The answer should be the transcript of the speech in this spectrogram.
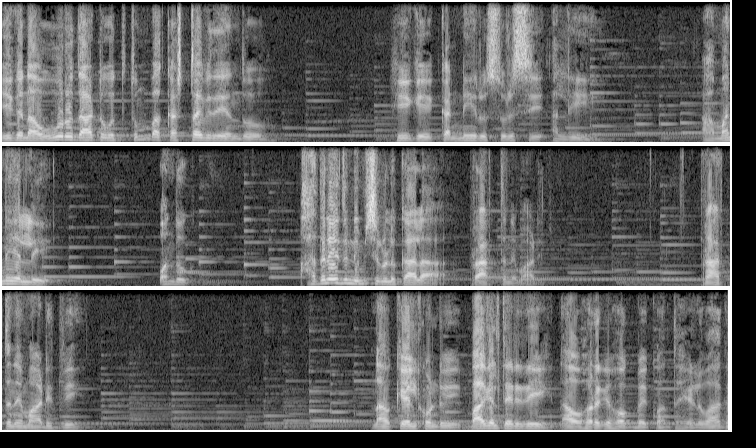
ಈಗ ನಾವು ಊರು ದಾಟುವುದು ತುಂಬ ಕಷ್ಟವಿದೆ ಎಂದು ಹೀಗೆ ಕಣ್ಣೀರು ಸುರಿಸಿ ಅಲ್ಲಿ ಆ ಮನೆಯಲ್ಲಿ ಒಂದು ಹದಿನೈದು ನಿಮಿಷಗಳ ಕಾಲ ಪ್ರಾರ್ಥನೆ ಮಾಡಿದ್ವಿ. ಪ್ರಾರ್ಥನೆ ಮಾಡಿದ್ವಿ. ನಾವು ಕೇಳ್ಕೊಂಡ್ವಿ, ಬಾಗಿಲು ತೆರೀರಿ, ನಾವು ಹೊರಗೆ ಹೋಗಬೇಕು ಅಂತ ಹೇಳುವಾಗ,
